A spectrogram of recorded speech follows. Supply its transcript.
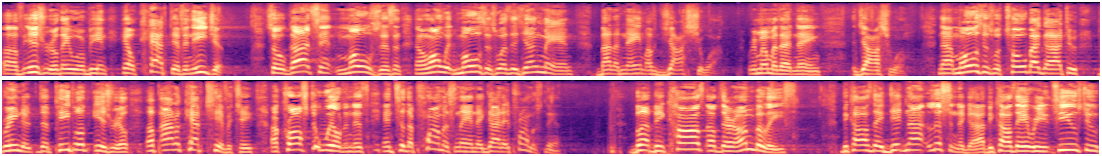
of Israel, they were being held captive in Egypt. So God sent Moses, and, and, along with Moses was this young man by the name of Joshua. Remember that name. Joshua. Now, Moses was told by God to bring the, the, people of Israel up out of captivity across the wilderness into the promised land that God had promised them. But because of their unbelief, because they did not listen to God, because they refused to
